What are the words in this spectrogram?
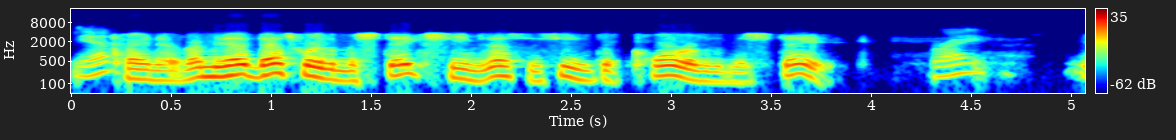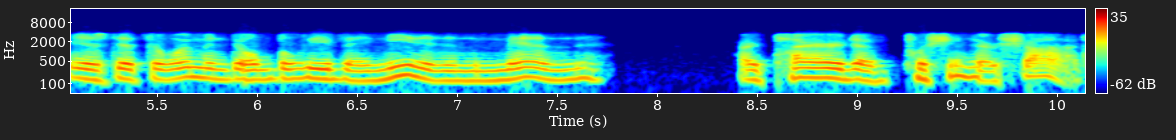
Yep. Kind of. I mean, that, that's where the mistake seems. That's the, seems the core of the mistake Right. is that the women don't believe they need it, and the men are tired of pushing their shot.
